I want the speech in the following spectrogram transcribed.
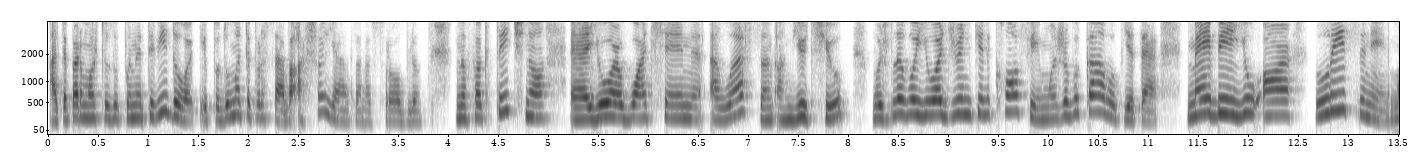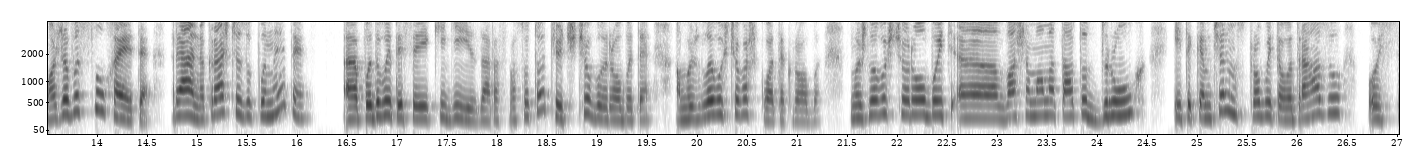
А тепер можете зупинити відео і подумати про себе, а що я зараз роблю? Ну, фактично, е, you are watching a lesson on YouTube, можливо, you are drinking coffee, може ви каву п'єте, maybe you are listening, може ви слухаєте. Реально, краще зупинити, подивитися, які дії зараз вас оточують, що ви робите, а можливо, що ваш котик робить, можливо, що робить е, ваша мама, тато, друг, і таким чином спробуйте одразу ось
